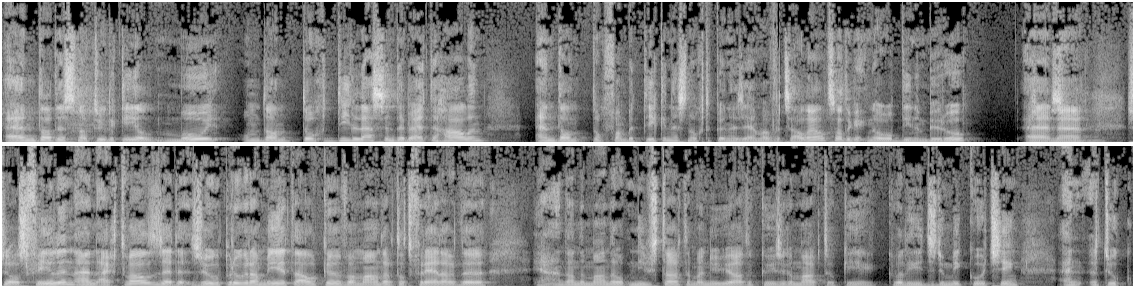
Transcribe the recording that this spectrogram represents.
En dat is natuurlijk heel mooi om dan toch die lessen eruit te halen en dan toch van betekenis nog te kunnen zijn. Maar voor hetzelfde geld zat ik nog op die een bureau. En, Zoals eh, velen, zoals velen. En echt wel, ze zijn zo geprogrammeerd, elke van maandag tot vrijdag de... Ja, en dan de maandag opnieuw starten. Maar nu, ja, de keuze gemaakt. Oké, ik wil iets doen met coaching. En het ook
